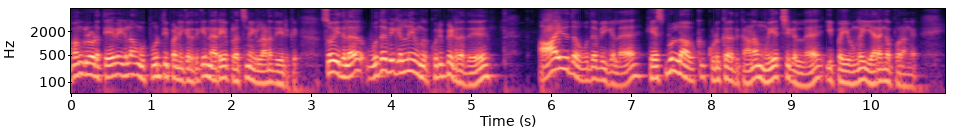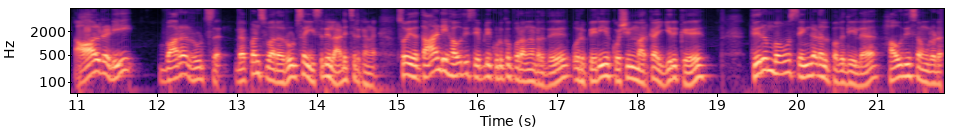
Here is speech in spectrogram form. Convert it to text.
அவங்களோட தேவைகளை அவங்க பூர்த்தி பண்ணிக்கிறதுக்கு நிறைய பிரச்சனைகளானது இருக்குது ஸோ இதில் உதவிகள்னு இவங்க குறிப்பிடுறது ஆயுத உதவிகளை ஹெஸ்புல்லாவுக்கு கொடுக்கறதுக்கான முயற்சிகளில் இப்போ இவங்க இறங்க போகிறாங்க ஆல்ரெடி வர ரூட்ஸை வெப்பன்ஸ் வர ரூட்ஸை இஸ்ரேல் அடிச்சிருக்காங்க. ஸோ இதை தாண்டி ஹவுதிஸ் எப்படி கொடுக்க போகிறாங்கன்றது ஒரு பெரிய கொஷின் மார்க்காக இருக்குது திரும்பவும் செங்கடல் பகுதியில் ஹவுதிஸ் அவங்களோட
